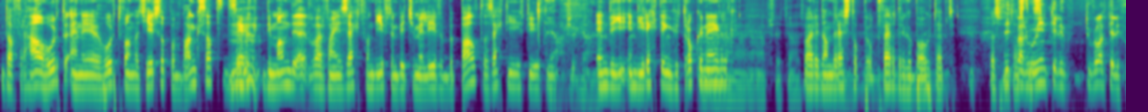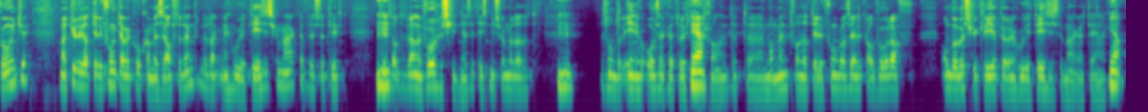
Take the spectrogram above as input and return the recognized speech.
dat verhaal hoort en je hoort van dat je eerst op een bank zat. Dus eigenlijk Mhm. die man die, waarvan je zegt van die heeft een beetje mijn leven bepaald, dat zegt die heeft u die in, die, in die richting getrokken eigenlijk, Ja, ja, ja, absoluut, ja, waar je dan de rest op, op verder gebouwd hebt. Dat is Dit maar gewoon tele toevallig telefoontje. Maar natuurlijk, dat telefoontje heb ik ook aan mezelf te danken, doordat ik mijn goede thesis gemaakt heb. Dus het heeft, het Mhm. heeft altijd wel een voorgeschiedenis. Het is niet zomaar dat het Mhm. Zonder enige oorzaak uit de lucht Ja. komt vallen. Het eh, moment van dat telefoon was eigenlijk al vooraf onbewust gecreëerd door een goede thesis te maken uiteindelijk. Ja.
